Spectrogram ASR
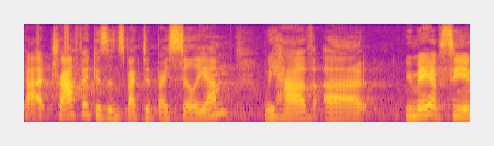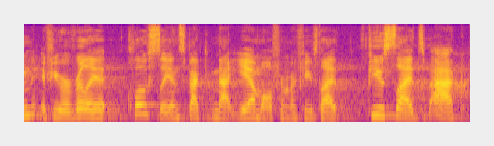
that traffic is inspected by Cilium. We have, uh, you may have seen, if you were really closely inspecting that YAML from a few, few slides back,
